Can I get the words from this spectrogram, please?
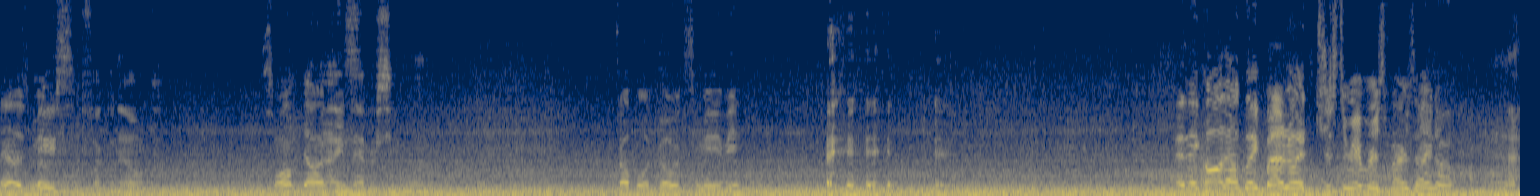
Yeah, there's moose, Fucking elk. swamp donkeys. I never seen one. a couple of goats maybe. and they call it Elk Lake, but I don't know. It's just a river as far as I know. Yeah.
